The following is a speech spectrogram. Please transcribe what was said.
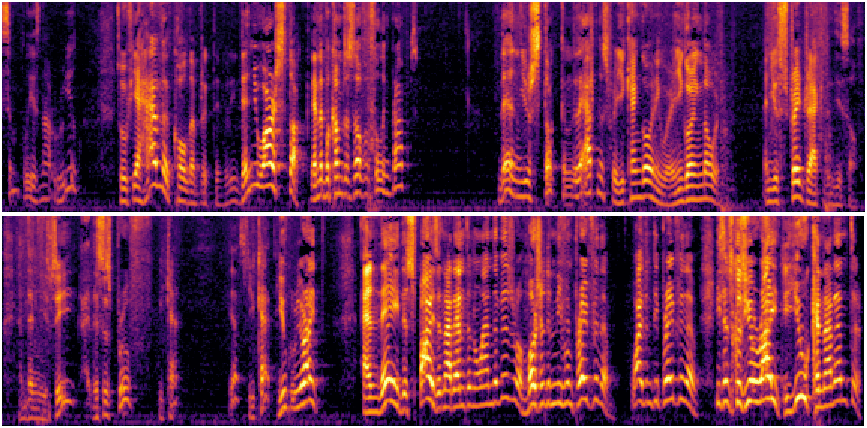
simply is not real. So if you have a cold objectivity, then you are stuck. Then it becomes a self fulfilling prophecy. Then you're stuck in the atmosphere. You can't go anywhere, and you're going nowhere. And you straight jacketed yourself. And then you see, this is proof. We can't. Yes, you can't. You, you're right. And they, the spies, did not enter the land of Israel. Moshe didn't even pray for them. Why didn't he pray for them? He says, because you're right. You cannot enter.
